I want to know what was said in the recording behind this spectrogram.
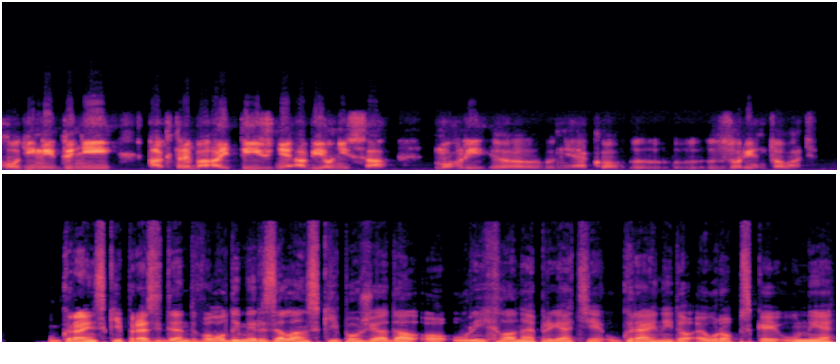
hodiny, dni, ak treba aj týždne, aby oni sa mohli nejako zorientovať. Ukrajinský prezident Volodymyr Zelenský požiadal o urýchlené prijatie Ukrajiny do Európskej únie.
